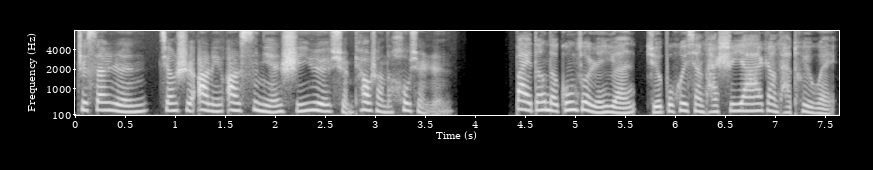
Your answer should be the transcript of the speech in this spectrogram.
这三人将是2024年11月选票上的候选人。拜登的工作人员绝不会向他施压让他退位，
